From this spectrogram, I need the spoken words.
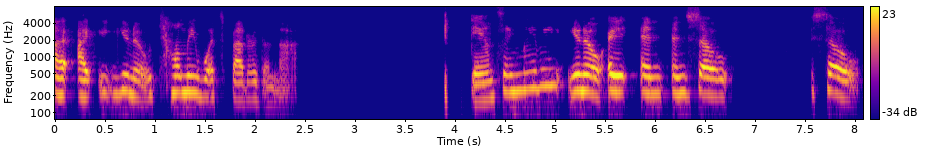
I i you know tell me what's better than that. Dancing maybe? You know I, and and so so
